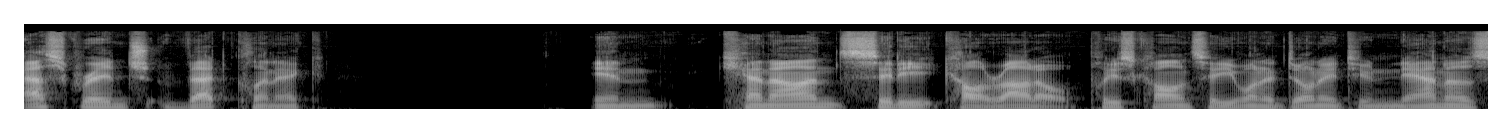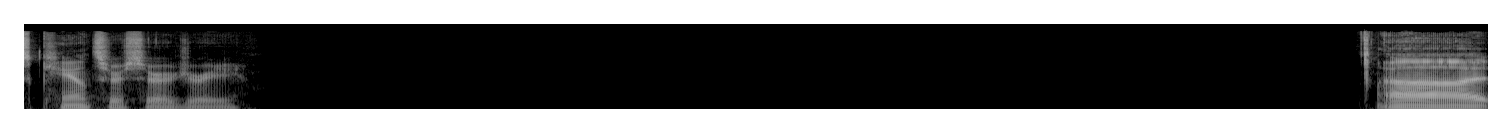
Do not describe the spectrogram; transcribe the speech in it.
Eskridge Vet Clinic in Canon City, Colorado. Please call and say you want to donate to Nana's cancer surgery. Uh,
